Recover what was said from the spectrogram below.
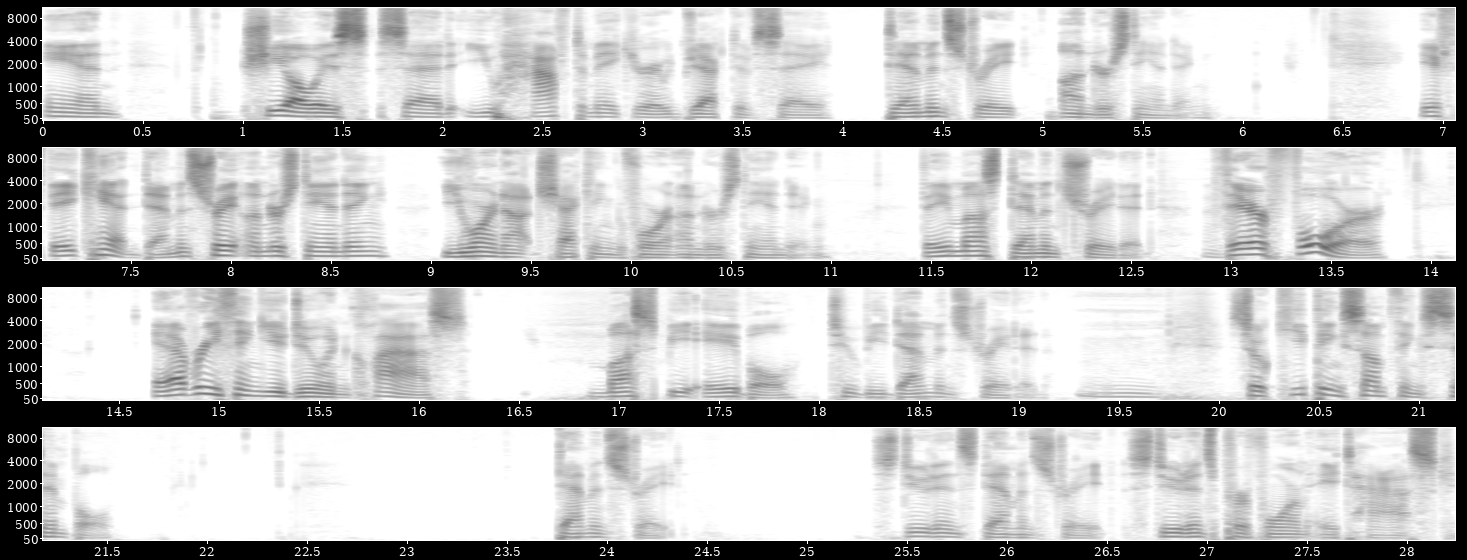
And she always said you have to make your objective say demonstrate understanding. If they can't demonstrate understanding, you are not checking for understanding. They must demonstrate it. Therefore, everything you do in class must be able to be demonstrated. Mm. So keeping something simple, demonstrate. Students demonstrate. Students perform a task.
